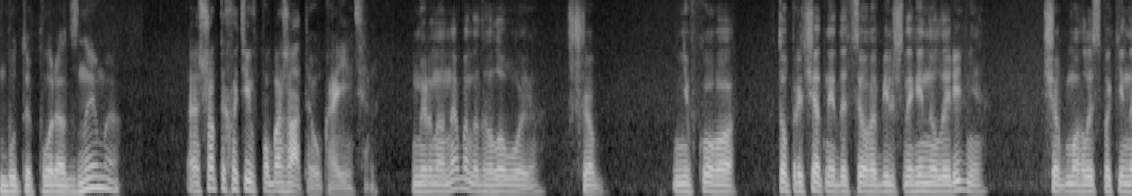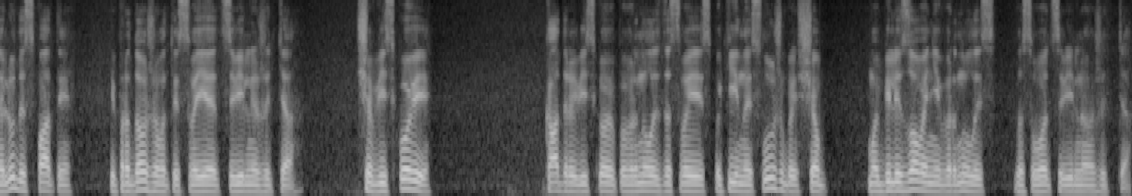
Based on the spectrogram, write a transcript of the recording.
бути поряд з ними, Е, Що б ти хотів побажати українцям? Мирного неба над головою, щоб ні в кого, хто причетний до цього, більш не гинули рідні, щоб могли спокійно люди спати і продовжувати своє цивільне життя. Щоб військові, кадри військові повернулись до своєї спокійної служби, щоб мобілізовані вернулись до свого цивільного життя.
